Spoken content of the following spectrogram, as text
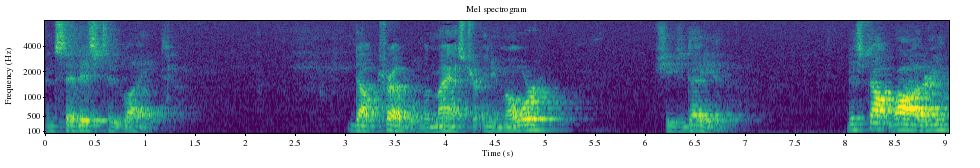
and said, It's too late. Don't trouble the master anymore. She's dead. Just don't bother him.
